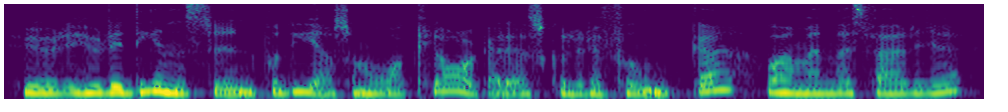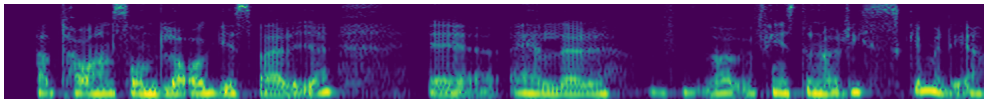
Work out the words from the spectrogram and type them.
hur, hur är din syn på det som åklagare? Skulle det funka att använda i Sverige? Att ha en sån lag i Sverige? Eh, eller finns det några risker med det?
